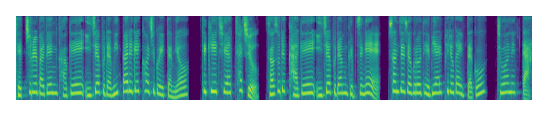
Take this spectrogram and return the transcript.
대출을 받은 가계의 이자 부담이 빠르게 커지고 있다며 특히 취약 차주, 저소득 가계의 이자 부담 급증에 선제적으로 대비할 필요가 있다고 조언했다.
